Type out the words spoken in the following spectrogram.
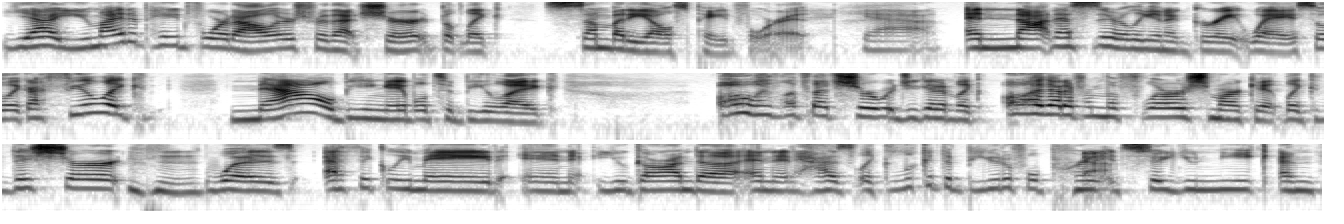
yeah, you might have paid four dollars for that shirt, but like somebody else paid for it. Yeah. And not necessarily in a great way. So like I feel like now being able to be like, oh, I love that shirt. Where'd you get it? I'm like, oh, I got it from the Flourish Market. Like this shirt was ethically made in Uganda, and it has like, look at the beautiful print. It's so unique, and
